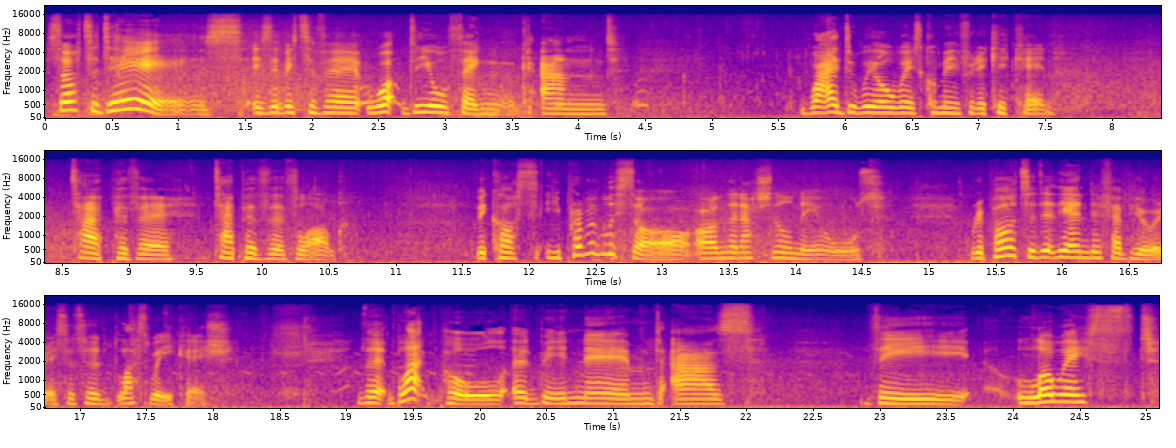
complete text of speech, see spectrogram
So today's is a bit of a what do you think and why do we always come in for a kick in? Type of a type of a vlog because you probably saw on the national news reported at the end of February, sort of last weekish, that Blackpool had been named as the lowest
